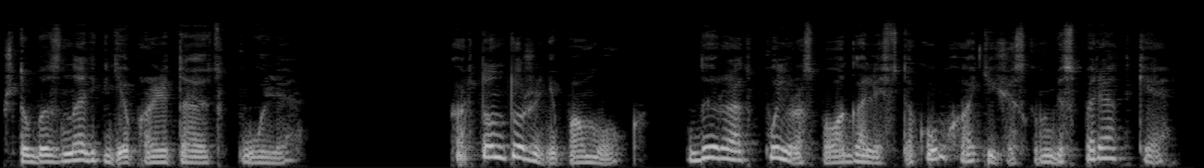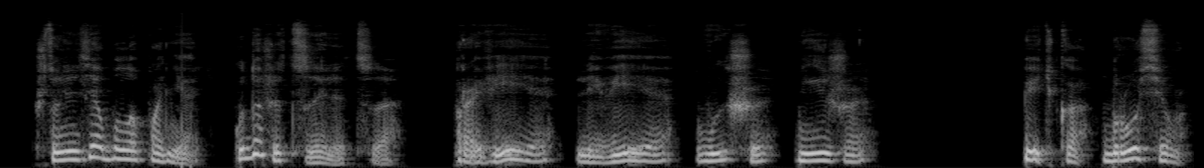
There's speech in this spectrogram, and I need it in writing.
чтобы знать, где пролетают пули. Картон тоже не помог. Дыры от пуль располагались в таком хаотическом беспорядке, что нельзя было понять, куда же целиться. Правее, левее, выше, ниже. Петька, бросим?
